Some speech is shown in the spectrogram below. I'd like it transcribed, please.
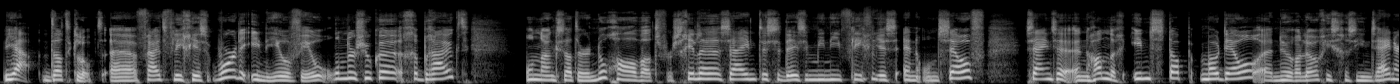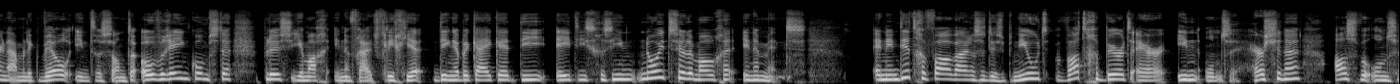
Ja, dat klopt. Uh, fruitvliegjes worden in heel veel onderzoeken gebruikt. Ondanks dat er nogal wat verschillen zijn tussen deze mini-vliegjes en onszelf, zijn ze een handig instapmodel. Uh, neurologisch gezien zijn er namelijk wel interessante overeenkomsten. Plus, je mag in een fruitvliegje dingen bekijken die ethisch gezien nooit zullen mogen in een mens. En in dit geval waren ze dus benieuwd wat gebeurt er in onze hersenen als we ons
